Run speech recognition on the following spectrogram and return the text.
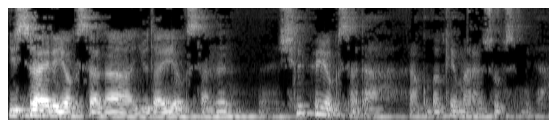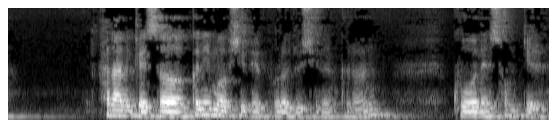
이스라엘의 역사나 유다의 역사는 실패 역사다라고밖에 말할 수 없습니다. 하나님께서 끊임없이 베풀어 주시는 그런 구원의 손길,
